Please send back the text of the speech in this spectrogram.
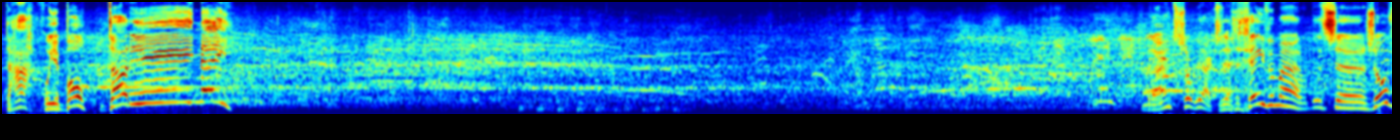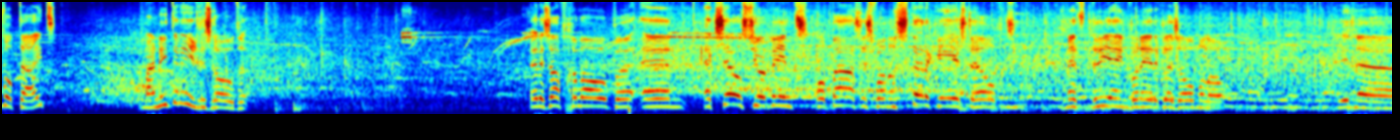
Daar, goede bal. Dari, nee! Bruins. Zo, ja, ik zou zeggen, geven maar. Dat is uh, zoveel tijd. Maar niet erin geschoten. Er is afgelopen en Excelsior wint op basis van een sterke eerste helft met 3-1 van Heracles Almelo. In uh,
